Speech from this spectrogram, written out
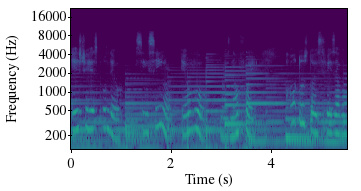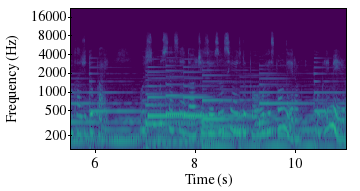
Este respondeu: Sim, senhor, eu vou. Mas não foi. Qual dos dois fez a vontade do pai? Os sumos sacerdotes e os anciões do povo responderam: O primeiro.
